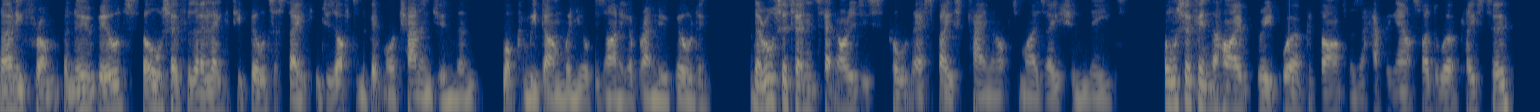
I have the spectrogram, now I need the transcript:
not only from the new builds, but also for their legacy build estates, which is often a bit more challenging than what can be done when you're designing a brand new building. They're also turning to technology to support their space planning and optimization needs. I also think the hybrid work advancements are happening outside the workplace too.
